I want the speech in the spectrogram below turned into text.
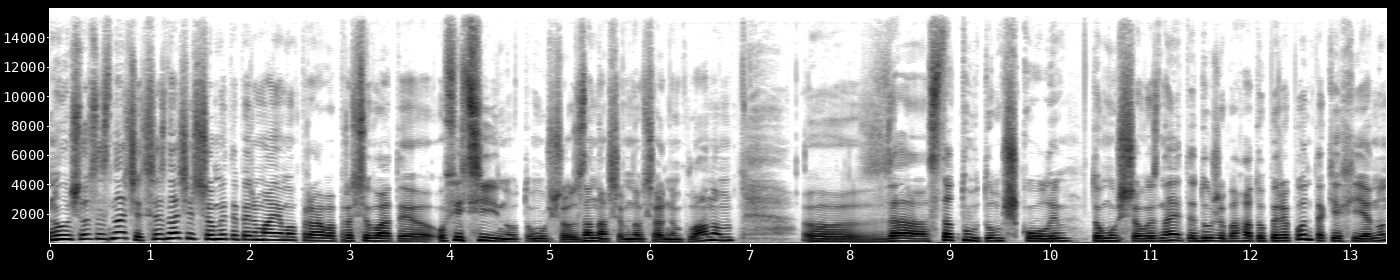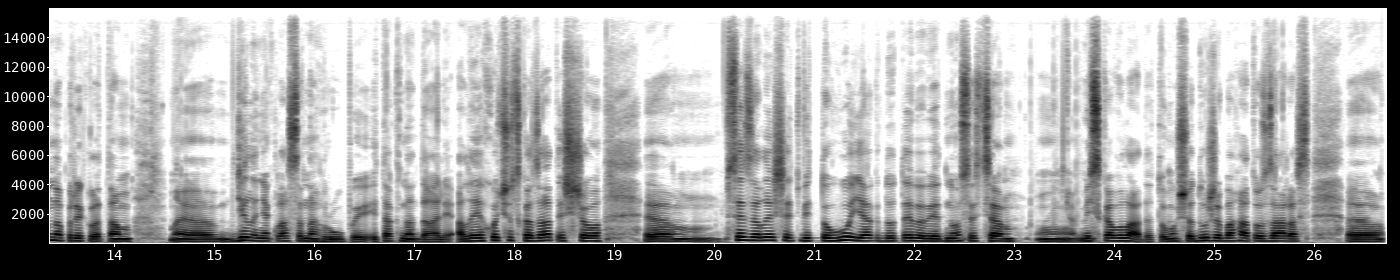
Ну, що це значить? Це значить, що ми тепер маємо право працювати офіційно, тому що за нашим навчальним планом, е, за статутом школи. Тому що ви знаєте, дуже багато перепон таких є. Ну, наприклад, там е, ділення класу на групи і так надалі. Але я хочу сказати, що е, все залежить від того, як до тебе відноситься міська влада. Тому що дуже багато зараз е,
